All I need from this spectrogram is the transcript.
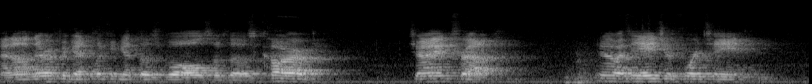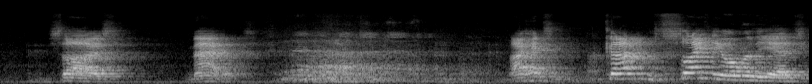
and I'll never forget looking at those walls of those carved giant trout. You know, at the age of 14, size matters. I had gotten slightly over the edge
